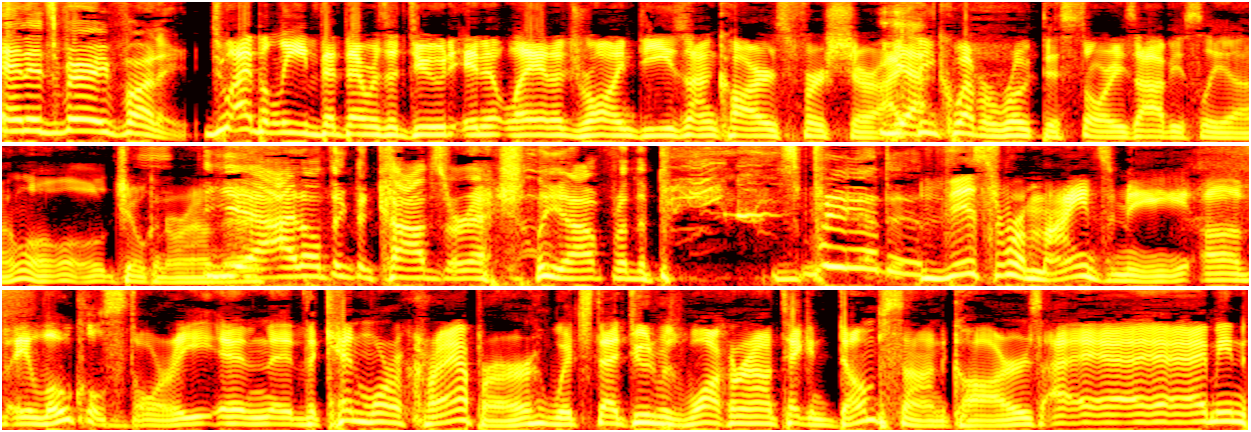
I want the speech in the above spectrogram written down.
And it's very funny. Do I believe that there was a dude in Atlanta drawing D's on cars for sure? I think whoever wrote this story is obviously uh, a little, little joking around. there. Yeah, I don't think the cops are actually out for the This reminds me of a local story in the Kenmore Crapper, which that dude was walking around taking dumps on cars. I, I, I mean,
